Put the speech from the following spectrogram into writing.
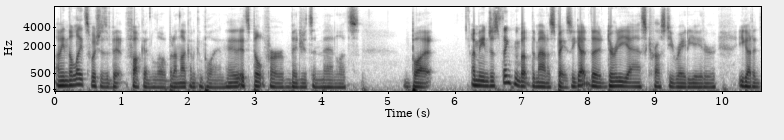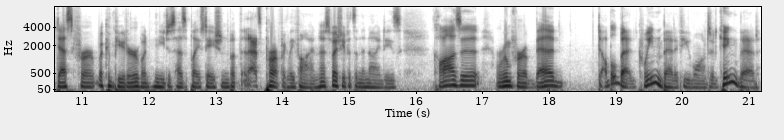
I mean the light switch is a bit fucking low, but I'm not gonna complain. It's built for midgets and manlets. But I mean, just thinking about the amount of space. You got the dirty ass, crusty radiator. You got a desk for a computer, but he just has a PlayStation. But that's perfectly fine, especially if it's in the 90s. Closet, room for a bed, double bed, queen bed if you wanted, king bed.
